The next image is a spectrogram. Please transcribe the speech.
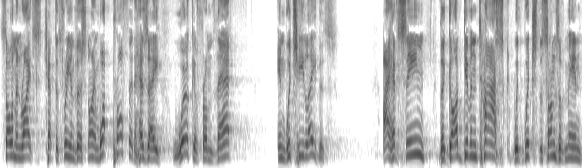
Solomon writes, chapter 3 and verse 9, what profit has a worker from that in which he labors. I have seen the God given task with which the sons of men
